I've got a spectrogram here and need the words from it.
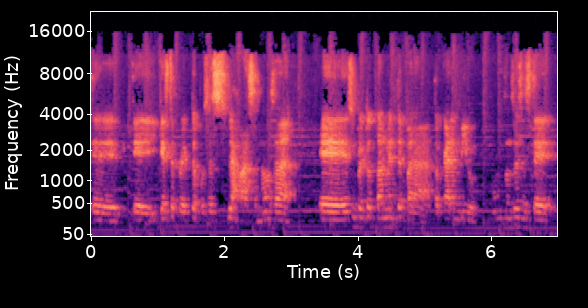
eh, y que este proyecto pues es la base, ¿no? O sea, eh, es un proyecto totalmente para tocar en vivo. Entonces, este,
